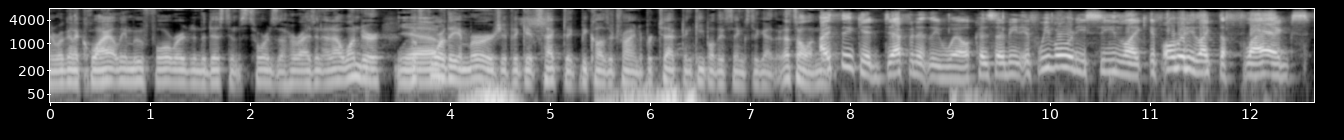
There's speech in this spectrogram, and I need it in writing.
and we're going to quietly move forward in the distance towards the horizon. And I wonder Yeah. before they emerge if it gets hectic because they're trying to protect and keep all these things together. That's all I know. I think it definitely will, because I mean, if we've already seen like, if already like the flags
